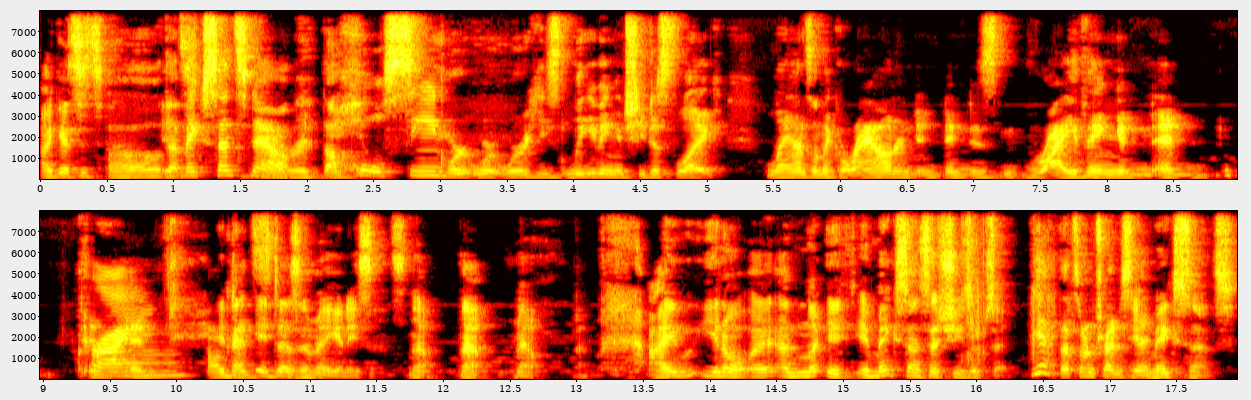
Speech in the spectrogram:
I guess it's. Oh, that It's makes sense now. The whole scene where, where where he's leaving and she just like lands on the ground and, and, and is writhing and and Crying. and, and all It, it doesn't make any sense. No, no, no. no. I, you know, I, it, it makes sense that she's upset. Yeah, that's what I'm trying to say. It makes sense.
